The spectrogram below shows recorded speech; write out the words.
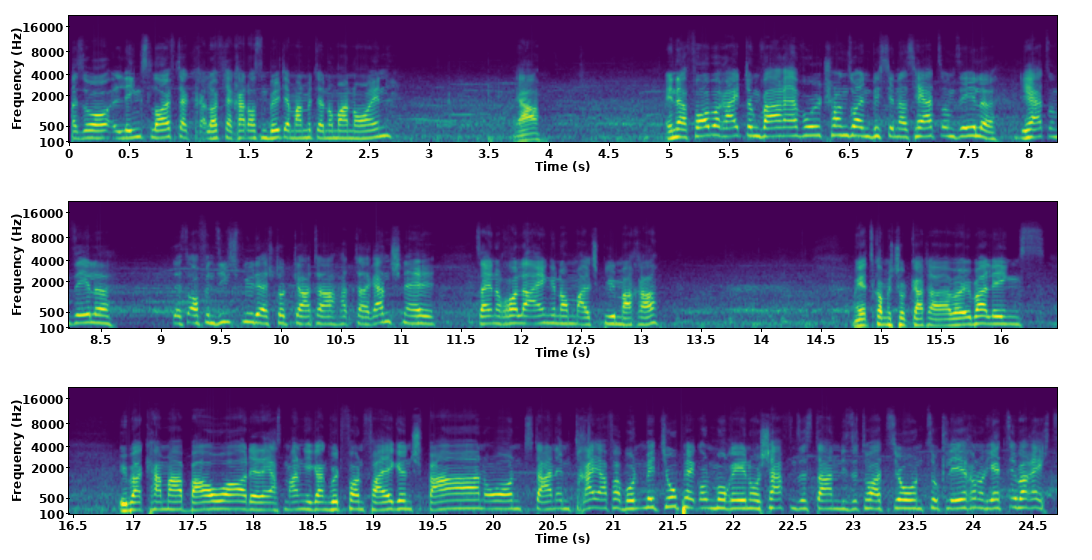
Also links läuft er, läuft er gerade aus dem Bild der Mann mit der Nummer 9. Ja, in der Vorbereitung war er wohl schon so ein bisschen das Herz und Seele. Die Herz und Seele des Offensivspiels der Stuttgarter hat da ganz schnell seine Rolle eingenommen als Spielmacher. Und jetzt kommen die Stuttgarter aber über links über Kammerbauer, der erstmal angegangen wird von Feigen Spahn und dann im Dreierverbund mit Jopek und Moreno schaffen sie es dann, die Situation zu klären und jetzt über rechts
